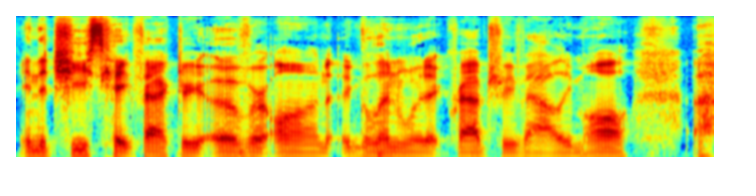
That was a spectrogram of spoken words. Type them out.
in the Cheesecake Factory over on Glenwood at Crabtree Valley Mall, uh,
